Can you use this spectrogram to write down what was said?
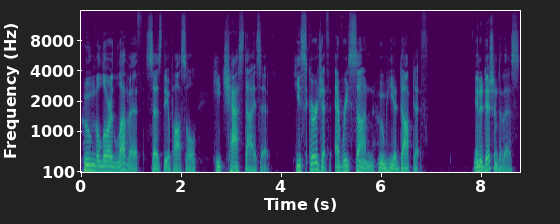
Whom the Lord loveth, says the apostle, he chastiseth. He scourgeth every son whom he adopteth. In addition to this,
